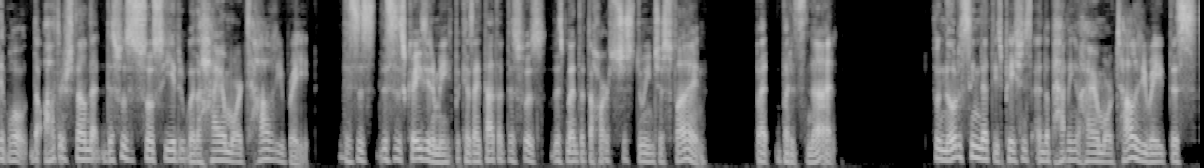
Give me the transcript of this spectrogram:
that, well, the authors found that this was associated with a higher mortality rate this is this is crazy to me because I thought that this was this meant that the heart's just doing just fine, but but it's not. So noticing that these patients end up having a higher mortality rate, this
